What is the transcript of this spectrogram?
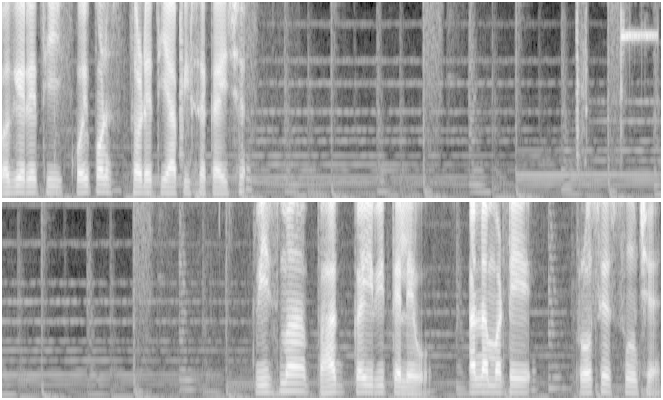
વગેરેથી કોઈપણ સ્થળેથી આપી શકાય છે. ક્વિઝમાં ભાગ કઈ રીતે લેવો? આના માટે પ્રોસેસ શું છે?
